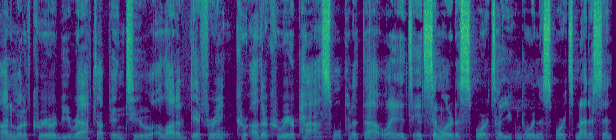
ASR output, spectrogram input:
automotive career would be wrapped up into a lot of different other career paths. We'll put it that way. It's it's similar to sports, how you can go into sports medicine.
